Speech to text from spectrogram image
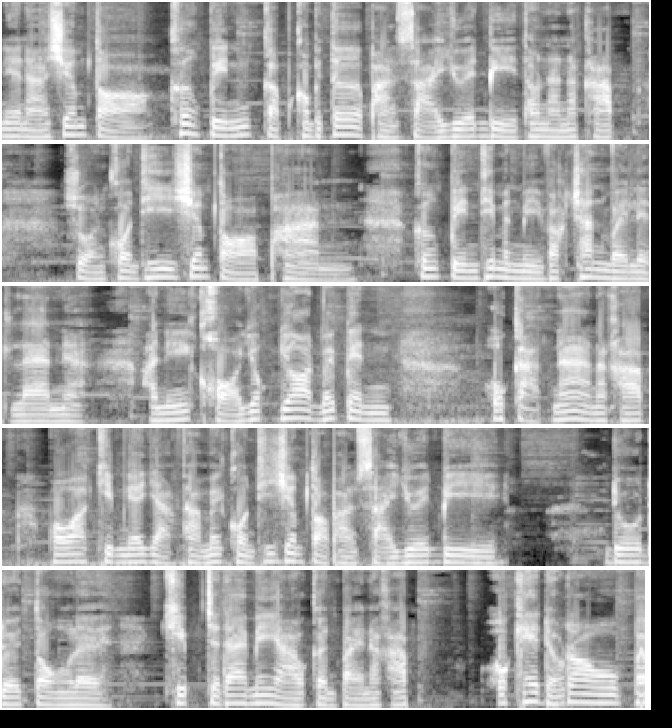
เนี่ยนะเชื่อมต่อเครื่องปริ้นกับคอมพิวเตอร์ผ่านสาย USB เท่านั้นนะครับ ส่วนคนที่เชื่อมต่อผ่านเครื่องปริ้นที่มันมีฟังก์ชันไวเลสแลนเนี่ย อันนี้ขอยกยอดไว้เป็นโอกาสหน้านะครับ เพราะว่าคลิปนี้อยากทำให้คนที่เชื่อมต่อผ่านสาย USB ดูโดยตรงเลย คลิปจะได้ไม่ยาวเกินไปนะครับ โอเค เดี๋ยวเราไป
